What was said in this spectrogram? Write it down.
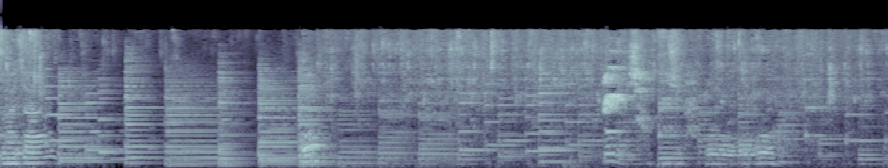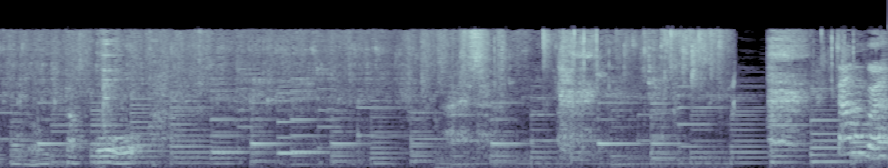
공부하자. 어? 좀 잡지 말고. 닦고. 잘했어. 짜는 거야?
